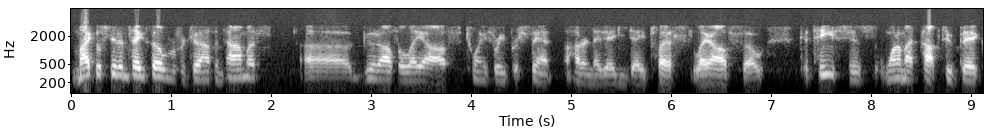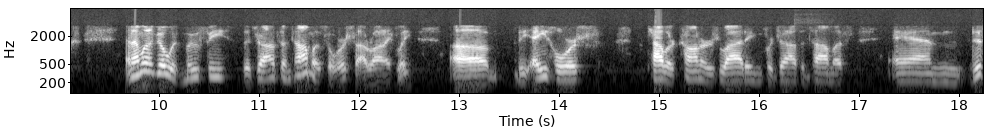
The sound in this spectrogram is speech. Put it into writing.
Michael Stidham takes over for Jonathan Thomas. Uh, good off a layoff, 23%, 180 day plus layoff. So Katish is one of my top two picks. And I'm going to go with Moofy, the Jonathan Thomas horse, ironically. Um, the eight horse, Tyler Connors riding for Jonathan Thomas. And this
